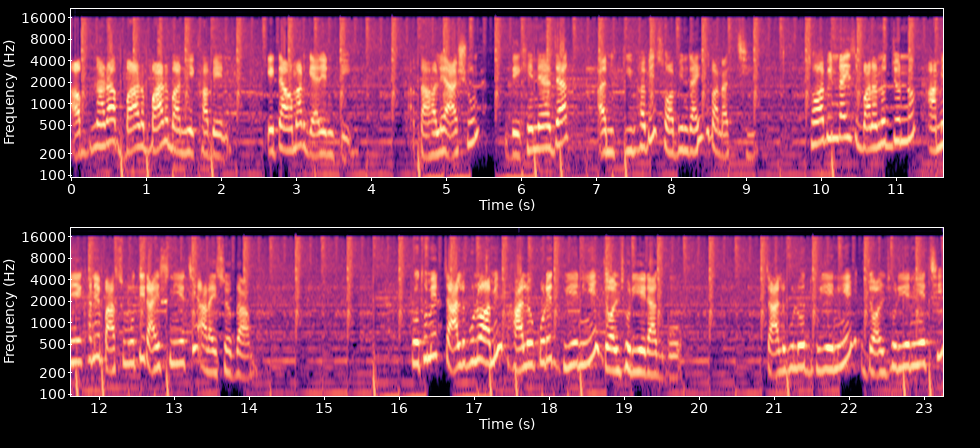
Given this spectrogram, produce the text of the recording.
আপনারা বারবার বানিয়ে খাবেন। এটা আমার গ্যারেন্টি। তাহলে আসুন, দেখে নেওয়া যাক আমি কীভাবে সয়াবিন রাইস বানাচ্ছি। সয়াবিন রাইস বানানোর জন্য আমি এখানে বাসমতি রাইস নিয়েছি আড়াইশো গ্রাম। প্রথমে চালগুলো আমি ভালো করে ধুয়ে নিয়ে জল ঝরিয়ে রাখব। চালগুলো ধুয়ে নিয়ে জল ঝরিয়ে নিয়েছি।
